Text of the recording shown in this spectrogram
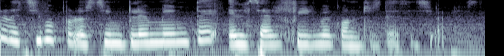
agresivo, pero simplemente el ser firme con tus decisiones.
